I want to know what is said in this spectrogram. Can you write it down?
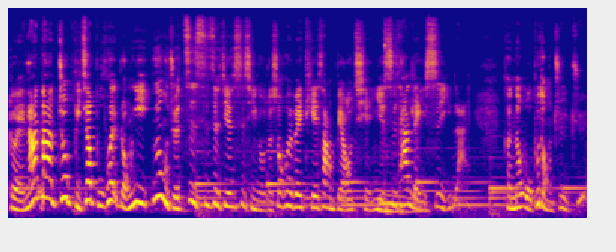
对，那那就比较不会容易，因为我觉得自私这件事情有的时候会被贴上标签，也是他累世以来，可能我不懂拒绝，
